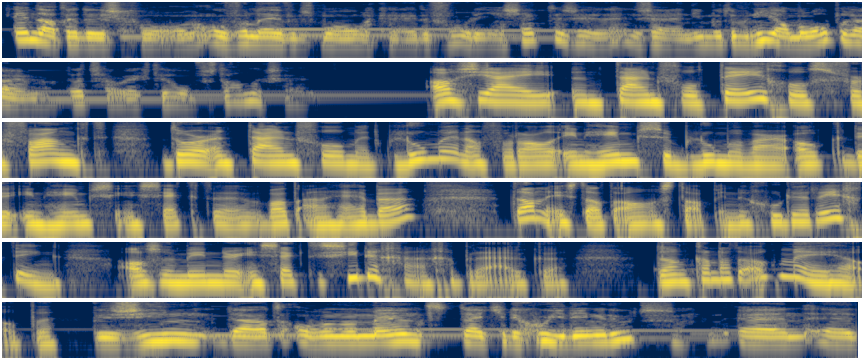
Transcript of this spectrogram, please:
En dat er dus gewoon overlevingsmogelijkheden voor de insecten zijn. Die moeten we niet allemaal opruimen. Dat zou echt heel onverstandig zijn. Als jij een tuin vol tegels vervangt door een tuin vol met bloemen, en dan vooral inheemse bloemen waar ook de inheemse insecten wat aan hebben, dan is dat al een stap in de goede richting. Als we minder insecticiden gaan gebruiken, dan kan dat ook meehelpen. We zien dat op het moment dat je de goede dingen doet en eh,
